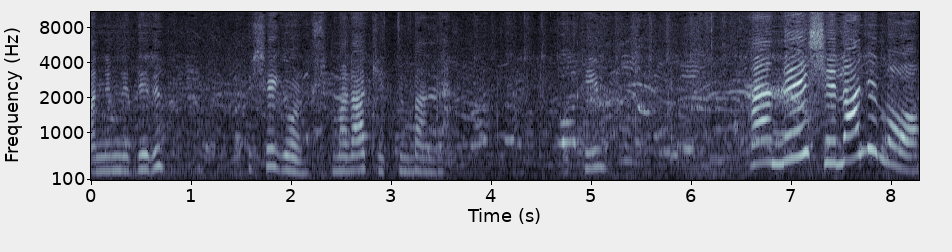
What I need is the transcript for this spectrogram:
Annemle derin bir şey görmüş. Merak ettim ben de. Bakayım. Ha ne? Şelale mi o?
